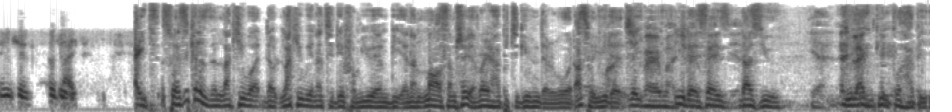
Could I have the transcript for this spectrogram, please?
Thank you. Good night. Right, so Ezekiel is the lucky the lucky winner today from UMB, and um, Miles, I'm sure you're very happy to give him the reward. That's what you Much, there. very much. You there says that's you. Yeah. You like people happy.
